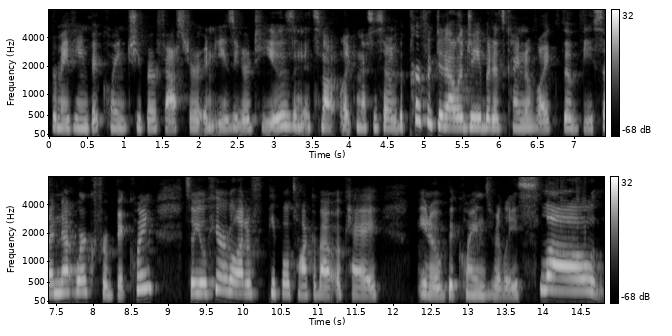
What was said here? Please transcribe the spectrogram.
for making Bitcoin cheaper, faster, and easier to use. And it's not like necessarily the perfect analogy, but it's kind of like the Visa network for Bitcoin. So you'll hear a lot of people talk about, okay, you know, Bitcoin's really slow.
